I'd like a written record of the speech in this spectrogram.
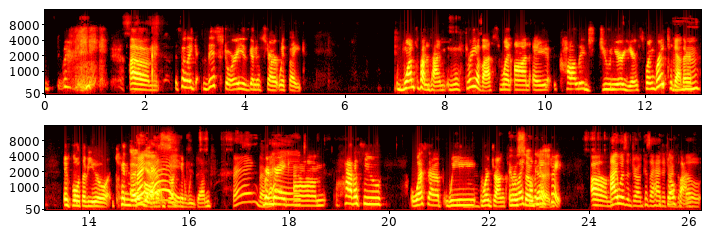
um, so like this story is gonna start with like once upon a time, the three of us went on a college junior year spring break together. Mhm. If both of you can recall yeah. that drunken weekend. Bang, spring break. Um, Havasu, what's up? We were drunk It for was like so seven days good. straight. Um, I wasn't drunk because I had to So drive the fun. boat.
